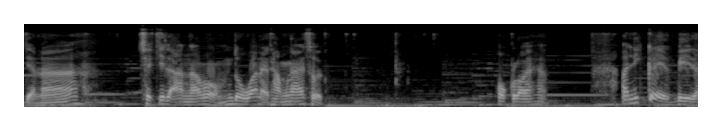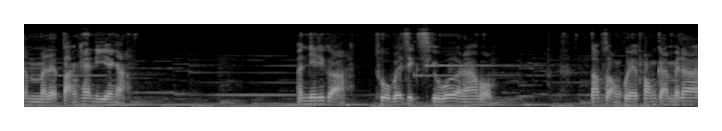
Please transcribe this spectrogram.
เดี๋ยวนะ เช็คทีละอันนะผม ดูว่าไหนทำง่ายสุด600ครับ อันนี้เกรด B ทำไมได้ตังค์แค่นี้เองอะอันนี้ดีกว่า Two Basic Skewer นะครับผม รับ2เควสพร้อมกันไม่ได้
